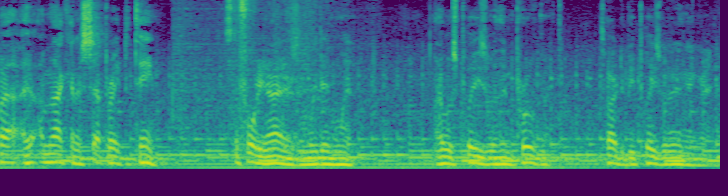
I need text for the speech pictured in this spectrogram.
Well, I, I'm not going to separate the team. It's the 49ers, and we didn't win. I was pleased with improvement. It's hard to be pleased with anything right now.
